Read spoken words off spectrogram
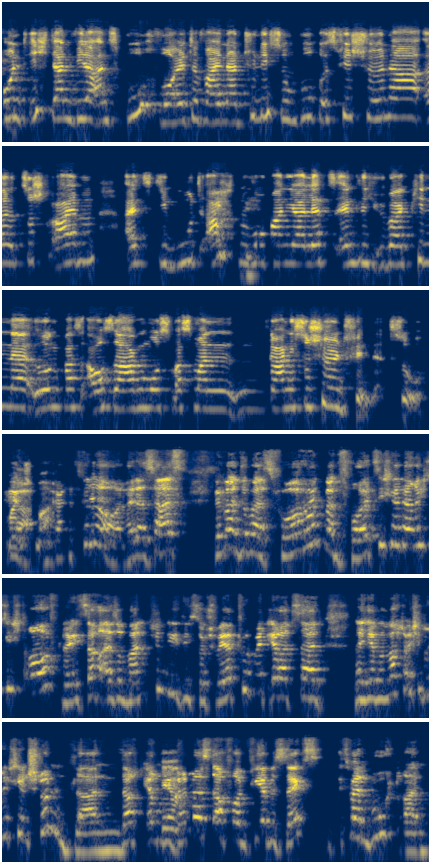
Und ich dann wieder ans Buch wollte, weil natürlich so ein Buch ist viel schöner äh, zu schreiben als die Gutachten, wo man ja letztendlich über Kinder irgendwas aussagen muss, was man gar nicht so schön findet. So manchmal. Ja, ganz genau. Ne? Das heißt, wenn man sowas vorhat, man freut sich ja da richtig drauf. Ne? Ich sage also manchen, die sich so schwer tun mit ihrer Zeit, na ja, man macht euch einen richtigen Stunden Stundenplan. Sagt irgendwie ja. Donnerstag von vier bis sechs ist mein Buch dran.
